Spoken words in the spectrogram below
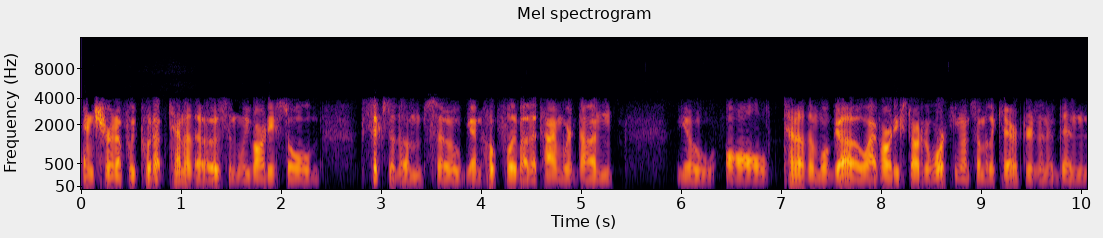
And sure enough, we put up ten of those, and we've already sold six of them. So again, hopefully by the time we're done, you know, all ten of them will go. I've already started working on some of the characters and have been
